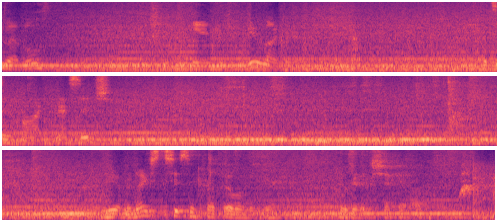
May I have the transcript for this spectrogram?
level in New London. That's an odd message. We have a nice ThyssenKrupp elevator. We're gonna check out.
